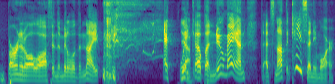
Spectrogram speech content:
burn it all off in the middle of the night, wake up a new man, that's not the case anymore.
